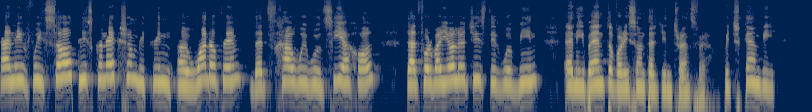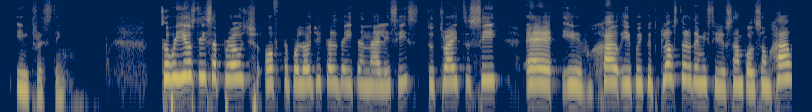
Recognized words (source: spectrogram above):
And if we saw this connection between uh, one of them, that's how we would see a hole, that for biologists, it would mean an event of horizontal gene transfer, which can be interesting. So we use this approach of topological data analysis to try to see uh, if, how, if we could cluster the mysterious sample somehow.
